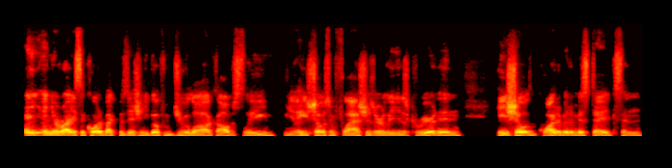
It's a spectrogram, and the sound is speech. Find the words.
and, and you're right. It's a quarterback position. You go from Drew Lock, obviously, you know, he showed some flashes early in his career, and then he showed quite a bit of mistakes, and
